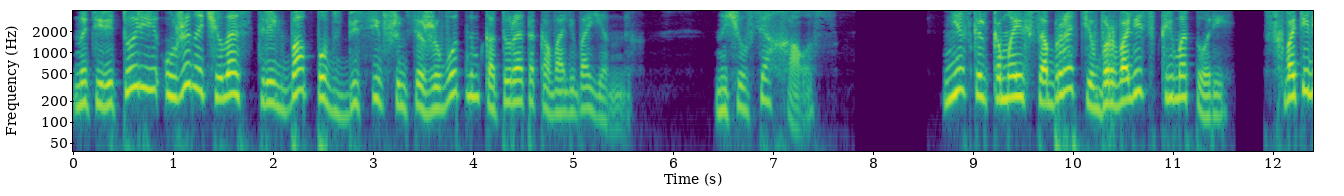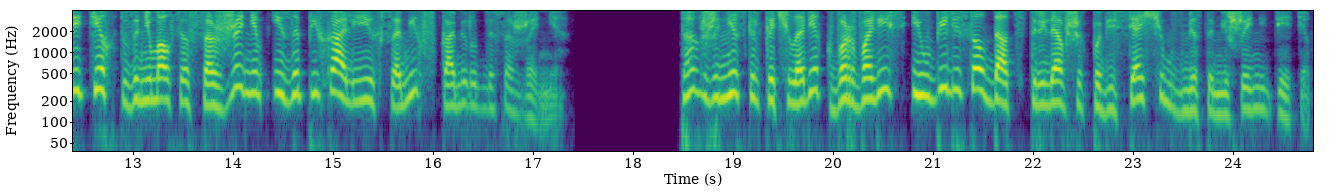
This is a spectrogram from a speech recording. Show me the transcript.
На территории уже началась стрельба по взбесившимся животным, которые атаковали военных. Начался хаос. Несколько моих собратьев ворвались в крематорий, схватили тех, кто занимался сожжением, и запихали их самих в камеру для сожжения. Также несколько человек ворвались и убили солдат, стрелявших по висящим вместо мишени детям.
